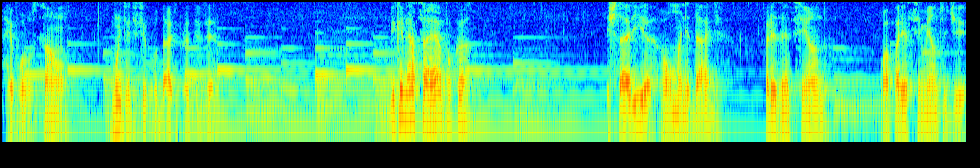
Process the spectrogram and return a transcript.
revolução, muita dificuldade para viver. E que nessa época estaria a humanidade presenciando o aparecimento de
